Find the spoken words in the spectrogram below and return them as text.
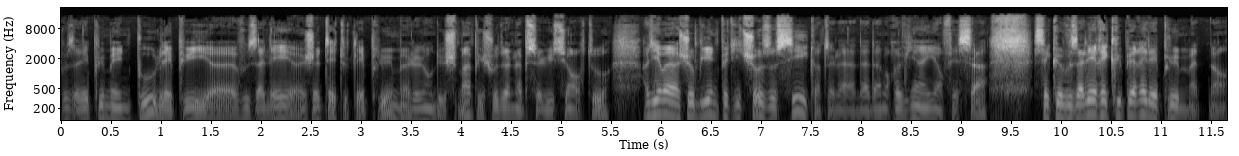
vous allez plumer une poule et puis vous allez jeter toutes les plumes le long du chemin, puis je vous donne l'absolution en retour. Il dit ben, j'ai oublié une petite chose aussi quand la, dame revient ayant fait ça, c'est que vous allez récupérer les plumes maintenant.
